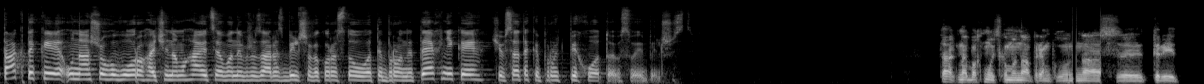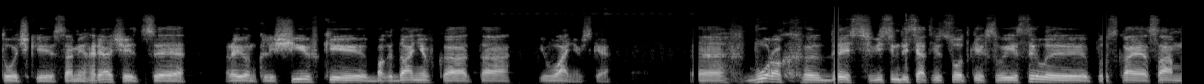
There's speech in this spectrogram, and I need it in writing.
тактики у нашого ворога? Чи намагаються вони вже зараз більше використовувати бронетехніки, чи все-таки пруть піхотою в своїй більшості? Так, на Бахмутському напрямку у нас е, три точки самі гарячі: це район Кліщівки, Богданівка та Іванівське. Е, Ворог е, десь 80% своєї сили пускає саме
